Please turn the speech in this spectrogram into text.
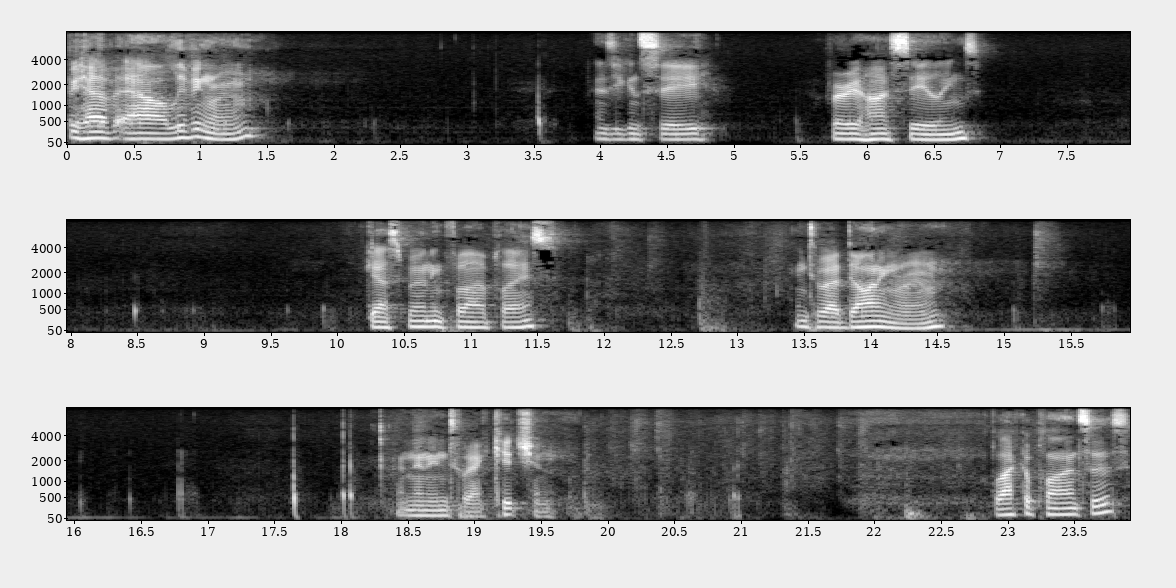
We have our living room. As you can see, very high ceilings. Gas burning fireplace. Into our dining room. And then into our kitchen. Black appliances,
